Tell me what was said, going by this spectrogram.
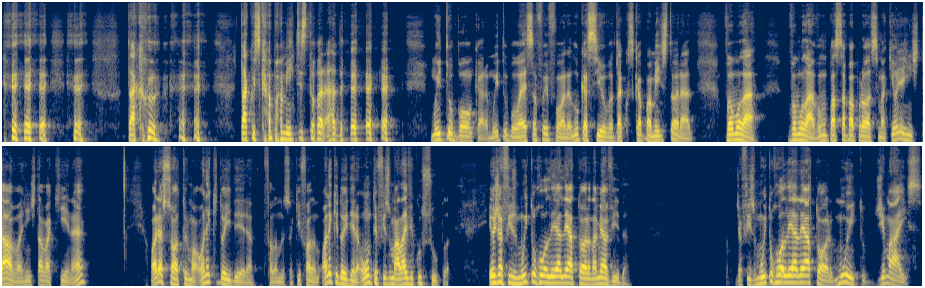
tá com tá com escapamento estourado. muito bom, cara, muito bom. Essa foi foda. Lucas Silva tá com escapamento estourado. Vamos lá. Vamos lá, vamos passar para a próxima. Aqui onde a gente estava, a gente estava aqui, né? Olha só, turma, olha que doideira. Falando isso aqui, falando. Olha que doideira. Ontem eu fiz uma live com o Supla. Eu já fiz muito rolê aleatório na minha vida. Já fiz muito rolê aleatório, muito, demais.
